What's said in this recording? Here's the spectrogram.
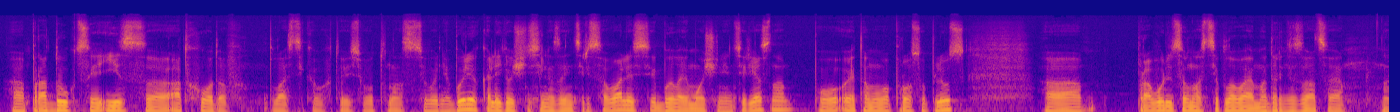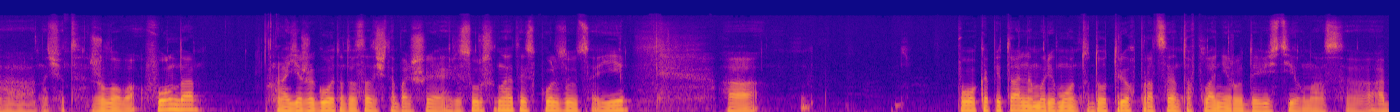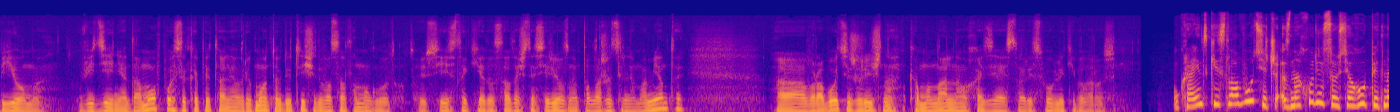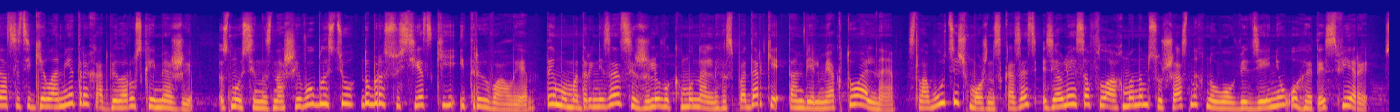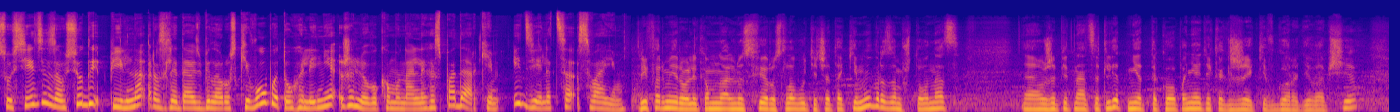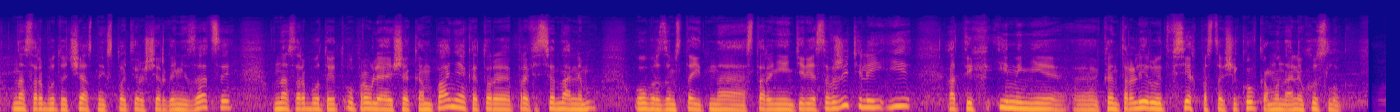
а, продукции из а, отходов пластиковых. То есть вот у нас сегодня были, коллеги очень сильно заинтересовались, было им очень интересно по этому вопросу. Плюс а, проводится у нас тепловая модернизация значит, жилого фонда. Ежегодно достаточно большие ресурсы на это используются. И по капитальному ремонту до 3% планируют довести у нас э, объемы введения домов после капитального ремонта к 2020 году. То есть есть такие достаточно серьезные положительные моменты э, в работе жилищно-коммунального хозяйства Республики Беларусь Украінскі славуціч знаходзіцца ўсяго 15 кіламетрах ад беларускай мяжы. Зносіны з нашай вобласцю добрасуседскія і трывалыя. Тэма мадэрнізацыі жыллёва-камунальнай гаспадаркі там вельмі актуальная. Славуціч, можна сказаць, з'яўляецца флагманам сучасных новаўвядзенняў у гэтай сферы. Суседзі заўсёды пільна разглядаюць беларускі вопыт у галіне жыллёва-камунальнай гаспадаркі і дзеляцца сваім. Реформировали коммунальную сферу Славутича таким образом, что у нас Э, уже 15 лет нет такого понятия, как ЖЭКи в городе вообще. У нас работают частные эксплуатирующие организации, у нас работает управляющая компания, которая профессиональным образом стоит на стороне интересов жителей и от их имени э, контролирует всех поставщиков коммунальных услуг.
